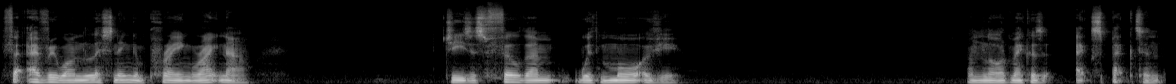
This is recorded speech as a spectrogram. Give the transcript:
For everyone listening and praying right now, Jesus, fill them with more of you. And Lord, make us expectant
